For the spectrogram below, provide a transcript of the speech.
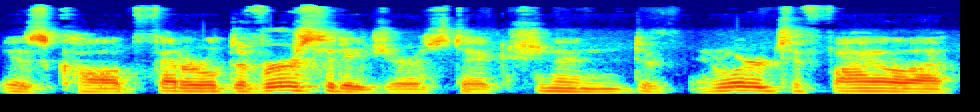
is called federal diversity jurisdiction. And in order to file a,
